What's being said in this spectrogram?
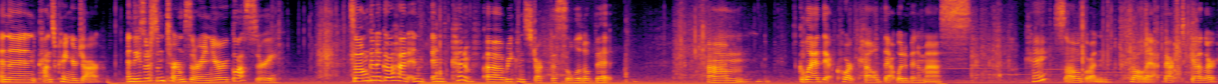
And then consecrating your jar. And these are some terms that are in your glossary. So I'm gonna go ahead and, and kind of uh, reconstruct this a little bit. Um, glad that cork held, that would have been a mess. Okay, so I'll go ahead and put all that back together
